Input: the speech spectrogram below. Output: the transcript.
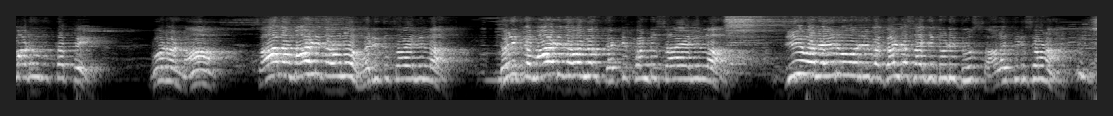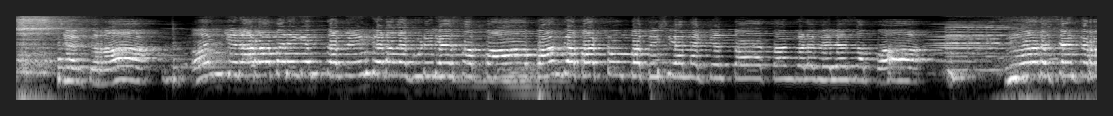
ಮಾಡುವುದು ತಪ್ಪೆ. ನೋಡೋಣ ಸಾಲ ಮಾಡಿದವನು ಹರಿದು ಸಾಯಲಿಲ್ಲ. ಗಳಿಕೆ ಮಾಡಿದವನು ಕಟ್ಟಿಕೊಂಡು ಸಾಯಲಿಲ್ಲ. ಜೀವನ ಇರುವವರೆಗೂ ಗಂಡಸಾಗಿ ದುಡಿದು ಸಾಲ ತೀರಿಸೋಣ. ಶಂಕರ, ಅಂಗಿನ ಅರಮನೆಗಿಂತ ವೇಂಗಡದ ಗುಡಿಲೆ ಸಪ್ಪ ಭಂಗ ಬಟ್ಟುಂಬ ಬಿಸಿ ಅನ್ನಕ್ಕಿಂತ ತಂಗಳ ಮೇಲೆ ಸಪ್ಪ. ನೋಡು ಶಂಕರ,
